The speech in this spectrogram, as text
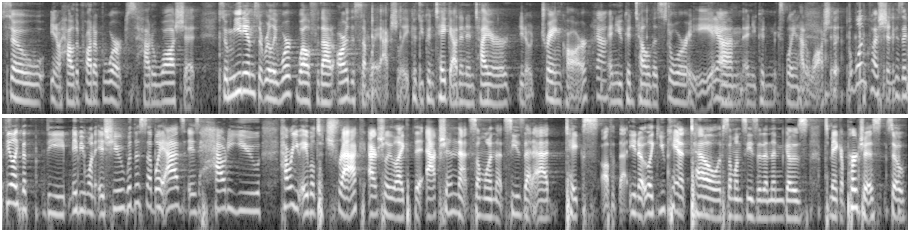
So, you know, how the product works, how to wash it. So mediums that really work well for that are the subway, actually, because you can take out an entire, you know, train car yeah. and you could tell the story yeah. um, and you can explain how to wash it. But one question, because I feel like the, the maybe one issue with the subway ads is how do you, how are you able to track actually like the action that someone that sees that ad takes off of that. You know, like you can't tell if someone sees it and then goes to make a purchase. So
